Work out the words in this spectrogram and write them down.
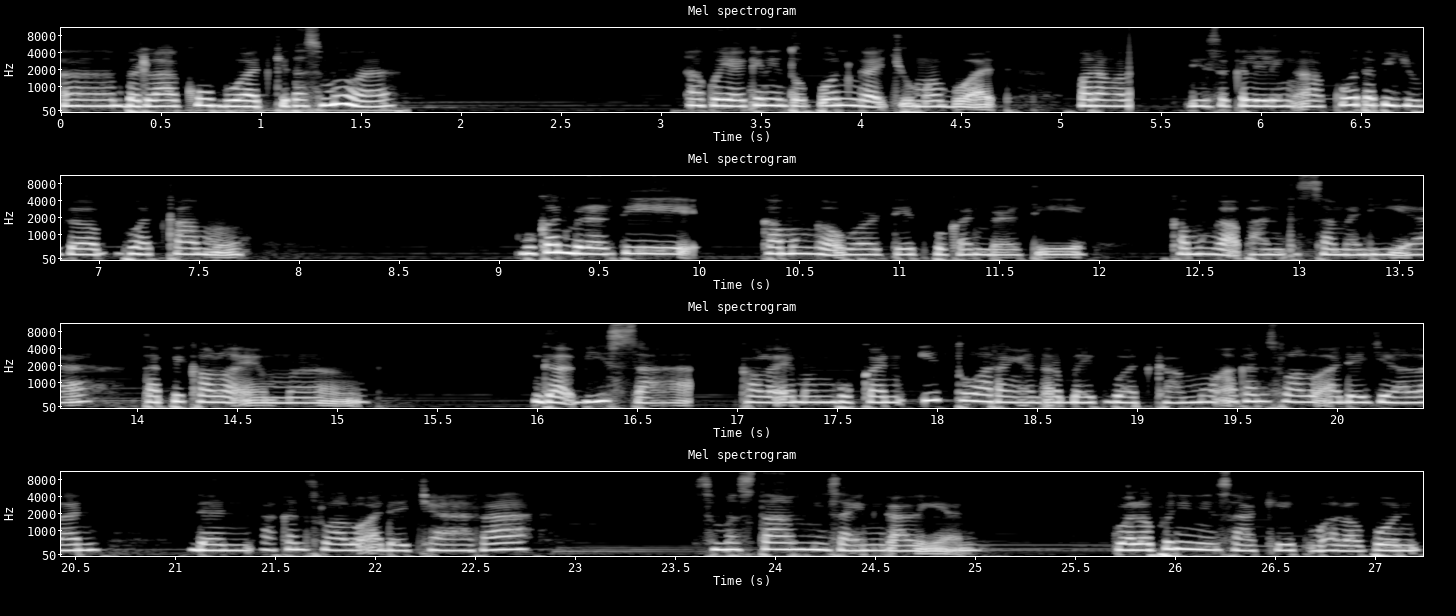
uh, berlaku buat kita semua. Aku yakin itu pun gak cuma buat orang-orang di sekeliling aku, tapi juga buat kamu. Bukan berarti kamu gak worth it, bukan berarti kamu gak pantas sama dia, tapi kalau emang gak bisa, kalau emang bukan itu orang yang terbaik buat kamu, akan selalu ada jalan dan akan selalu ada cara semesta misahin kalian. Walaupun ini sakit, walaupun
